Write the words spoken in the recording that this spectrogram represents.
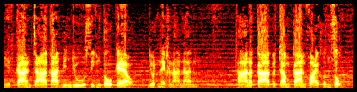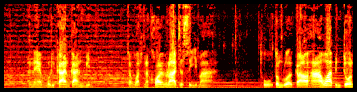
เหตุการณ์จากอากาศบินยูสิงโตแก้วยศในขณะนั้น ฐานอากาศประจำการฝ่ายขนส่งแผนกบริการการบิน จังหวัดนครราชสีมา ถูกตำรวจกล่าวหาว่าเป็นโจร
